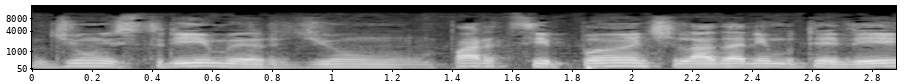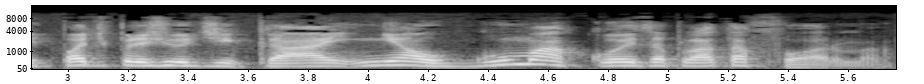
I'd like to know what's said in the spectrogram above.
de um streamer, de um participante lá da Animo TV, pode prejudicar em alguma coisa a plataforma.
